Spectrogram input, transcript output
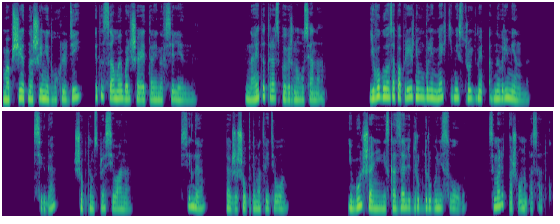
Вообще отношения двух людей – это самая большая тайна Вселенной. На этот раз повернулась она. Его глаза по-прежнему были мягкими и строгими одновременно. «Всегда?» – шепотом спросила она. «Всегда», – также шепотом ответил он. И больше они не сказали друг другу ни слова. Самолет пошел на посадку.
